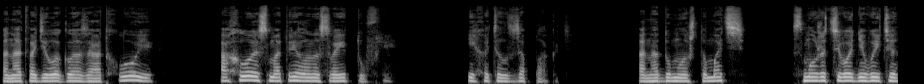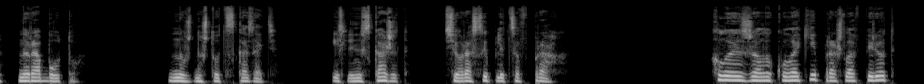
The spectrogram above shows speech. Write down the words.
Она отводила глаза от Хлои, а Хлоя смотрела на свои туфли. Ей хотелось заплакать. Она думала, что мать сможет сегодня выйти на работу. Нужно что-то сказать. Если не скажет, все рассыплется в прах. Хлоя сжала кулаки, прошла вперед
